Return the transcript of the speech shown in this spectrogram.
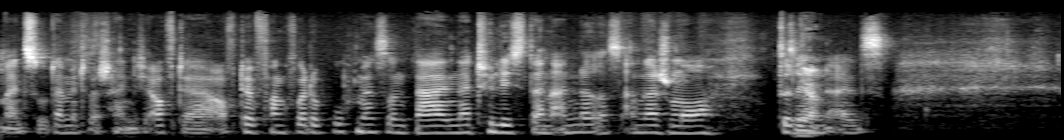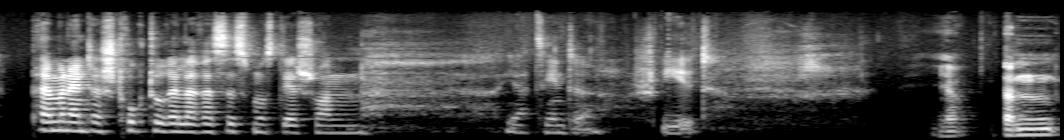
meinst du damit wahrscheinlich auf der, auf der Frankfurter Buchmesse und da natürlich ist dann anderes Engagement drin ja. als permanenter struktureller Rassismus, der schon Jahrzehnte spielt. Ja, dann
